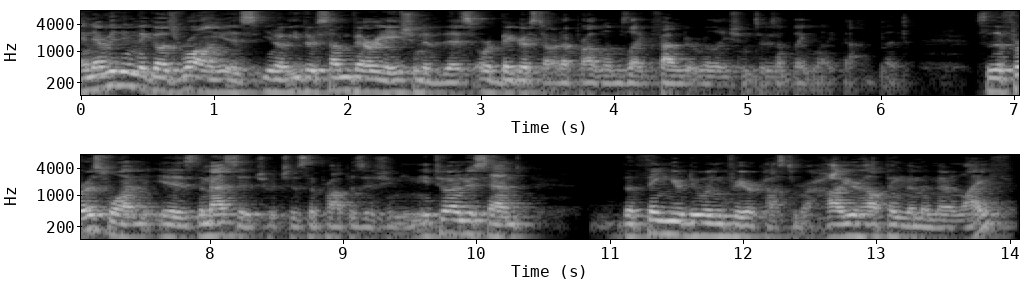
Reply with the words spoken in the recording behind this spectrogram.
and everything that goes wrong is, you know, either some variation of this or bigger startup problems like founder relations or something like that. But so the first one is the message, which is the proposition. You need to understand the thing you're doing for your customer, how you're helping them in their life.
